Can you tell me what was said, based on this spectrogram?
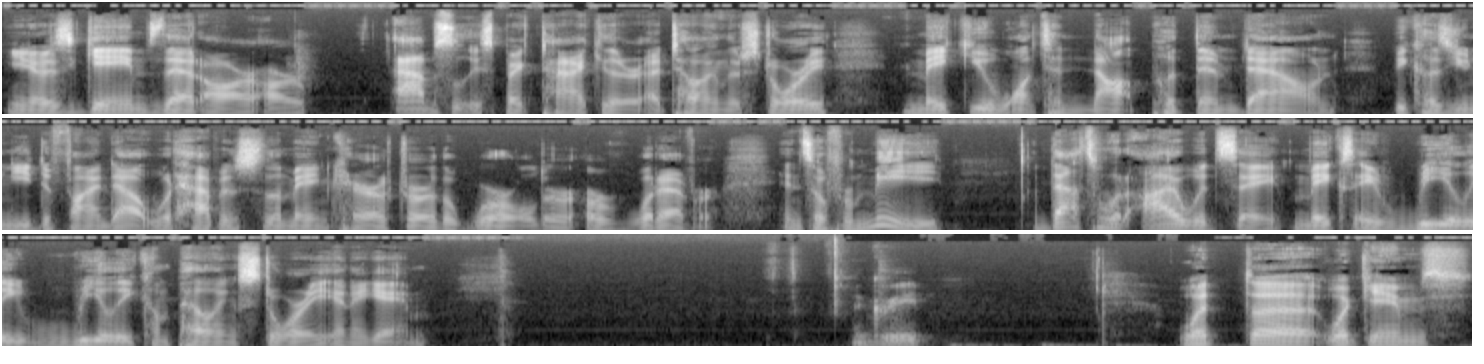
You know, it's games that are are absolutely spectacular at telling their story make you want to not put them down because you need to find out what happens to the main character or the world or, or whatever. And so for me, that's what I would say makes a really, really compelling story in a game. Agreed. What uh, what games?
